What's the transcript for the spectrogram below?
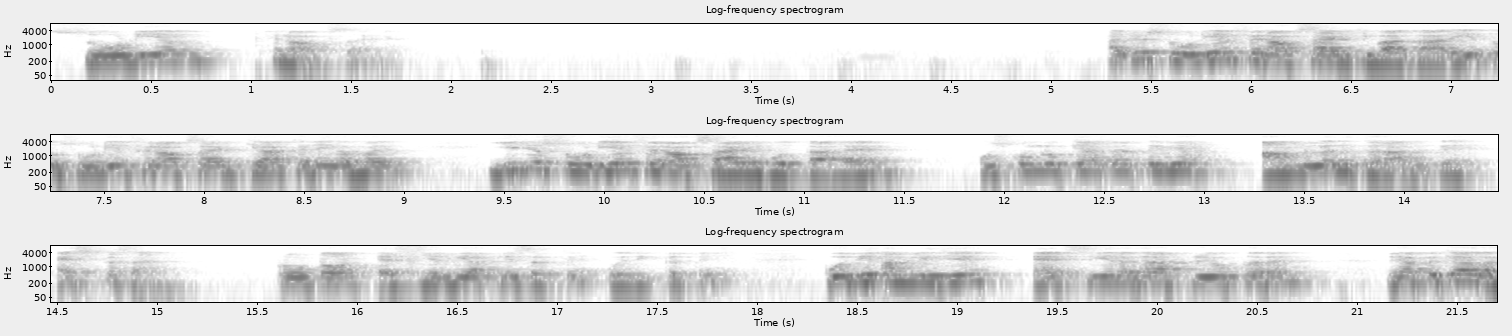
सोडियम फेनॉक्साइड अब जो सोडियम फेनॉक्साइड की बात आ रही है तो सोडियम फेनॉक्साइड क्या करेगा भाई? ये जो सोडियम फेनॉक्साइड होता है, उसको हम लोग क्या करते हैं भैया? अम्लन करा देते हैं एच प्लस आयन प्रोटॉन एस भी आप ले सकते हैं, कोई दिक्कत नहीं। कोई भी अम्ल लीजिए एच सी अगर आप प्रयोग कर तो यहाँ पे क्या होगा?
